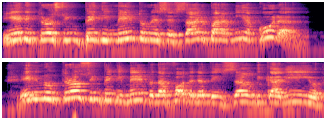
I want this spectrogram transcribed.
E ele trouxe o impedimento necessário para a minha cura. Ele não trouxe o impedimento da falta de atenção, de carinho,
